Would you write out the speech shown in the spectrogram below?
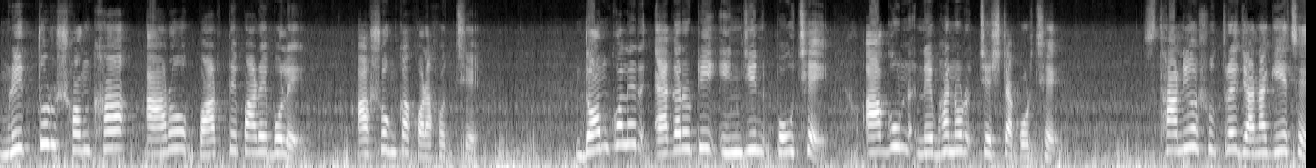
মৃত্যুর সংখ্যা আরও বাড়তে পারে বলে আশঙ্কা করা হচ্ছে। দমকলের এগারোটি ইঞ্জিন পৌঁছে আগুন নেভানোর চেষ্টা করছে। স্থানীয় সূত্রে জানা গিয়েছে,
